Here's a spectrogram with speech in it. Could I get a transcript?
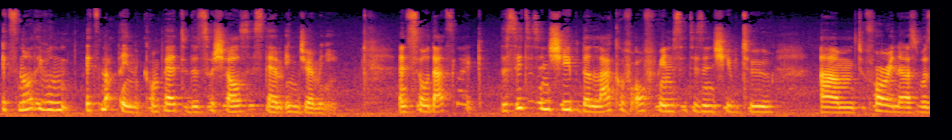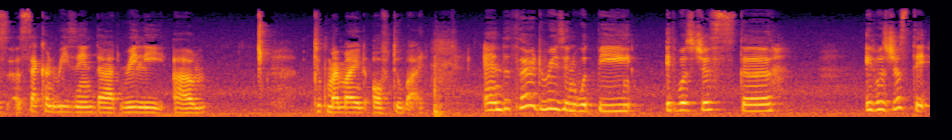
it's not even it's nothing compared to the social system in Germany. And so that's like the citizenship the lack of offering citizenship to um, to foreigners was a second reason that really um, took my mind off Dubai. And the third reason would be it was just the it was just the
